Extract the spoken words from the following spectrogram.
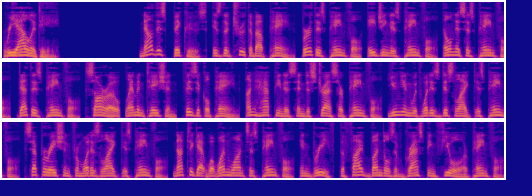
reality. Now this, bhikkhus, is the truth about pain, birth is painful, aging is painful, illness is painful, death is painful, sorrow, lamentation, physical pain, unhappiness and distress are painful, union with what is disliked is painful, separation from what is liked is painful, not to get what one wants is painful, in brief, the five bundles of grasping fuel are painful.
